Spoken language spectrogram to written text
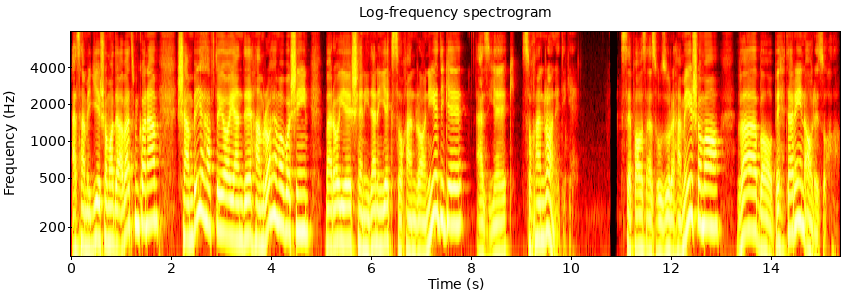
از همگی شما دعوت می‌کنم شنبه هفته آینده همراه ما باشین برای شنیدن یک سخنرانی دیگه از یک سخنران دیگه. سپاس از حضور همه شما و با بهترین آرزوها.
